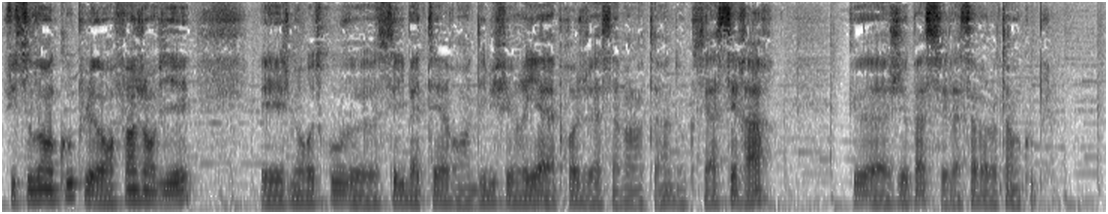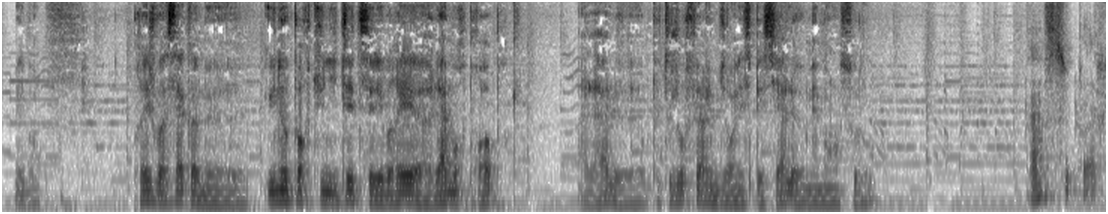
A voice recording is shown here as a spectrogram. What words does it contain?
Je suis souvent en couple en fin janvier et je me retrouve euh, célibataire en début février à l'approche de la Saint-Valentin. Donc c'est assez rare que euh, je passe la Saint-Valentin en couple. Mais bon. Après, je vois ça comme euh, une opportunité de célébrer euh, l'amour propre. Ah là, le- on peut toujours faire une journée spéciale, euh, même en solo. Ah, super.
